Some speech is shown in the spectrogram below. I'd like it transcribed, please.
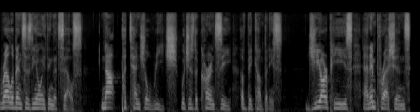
relevance is the only thing that sells, not potential reach, which is the currency of big companies. GRPs and impressions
